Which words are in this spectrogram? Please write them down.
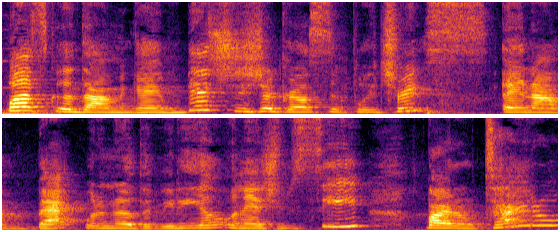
What's good, Diamond Gang? This is your girl, Simply Trice, and I'm back with another video. And as you see by the title,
